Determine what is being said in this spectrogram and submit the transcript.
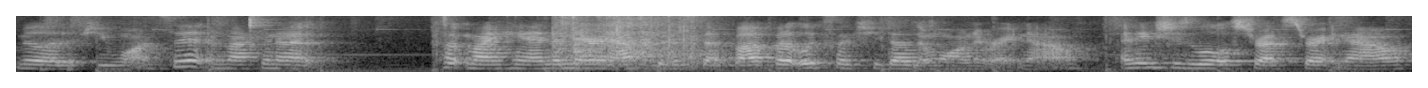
millet if she wants it. I'm not gonna put my hand in there and ask her to step up, but it looks like she doesn't want it right now. I think she's a little stressed right now.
